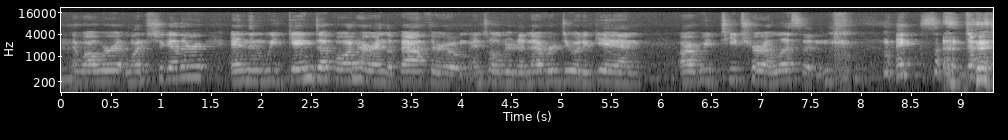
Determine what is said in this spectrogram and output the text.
Mhm. and while we were at lunch together, and then we ganged up on her in the bathroom and told her to never do it again, or we'd teach her a lesson. like some dumb shit.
